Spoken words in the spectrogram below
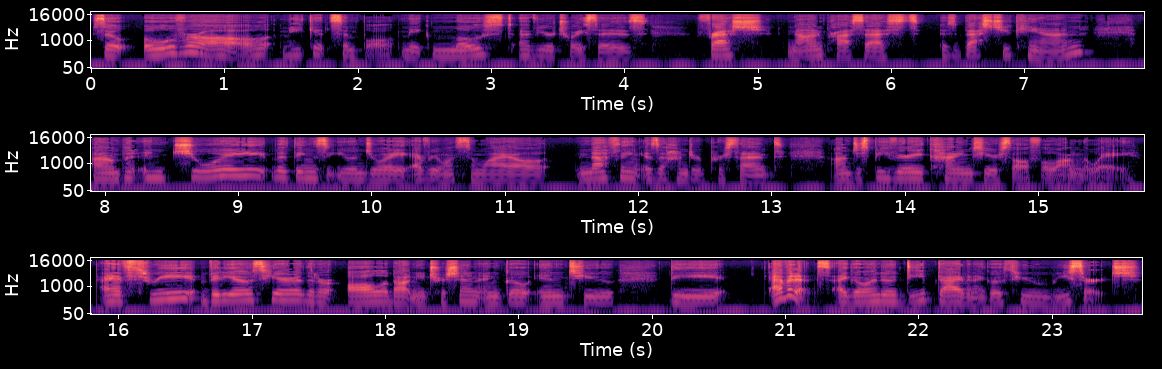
So overall, make it simple. Make most of your choices fresh, non-processed as best you can. Um, but enjoy the things that you enjoy every once in a while. Nothing is 100%. Um, just be very kind to yourself along the way. I have three videos here that are all about nutrition and go into the evidence. I go into a deep dive and I go through research.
